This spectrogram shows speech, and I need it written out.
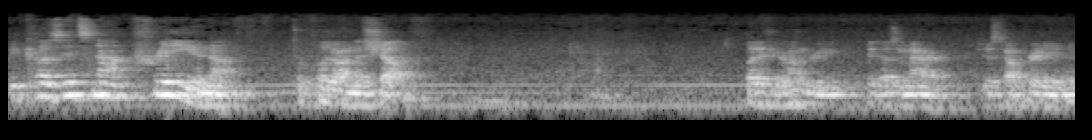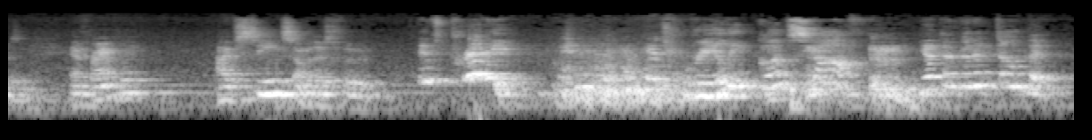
because it's not pretty enough to put on the shelf. But if you're hungry, it doesn't matter just how pretty it is. And frankly, I've seen some of this food. It's pretty. it's really good stuff. Yet they're going to dump it.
